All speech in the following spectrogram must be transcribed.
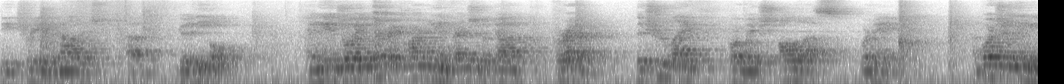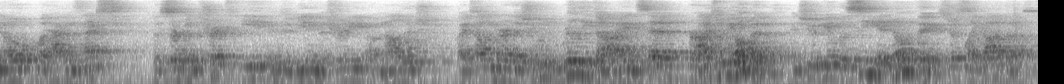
the tree of the knowledge of good and evil. And we enjoy perfect harmony and friendship with God forever, the true life for which all of us were made. Unfortunately, we know what happens next. The serpent tricked Eve into eating the tree of knowledge by telling her that she wouldn't really die. Instead, her eyes would be opened and she would be able to see and know things just like God does.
